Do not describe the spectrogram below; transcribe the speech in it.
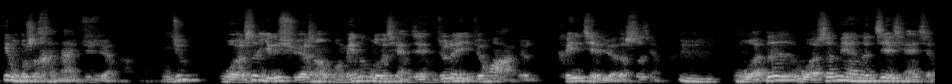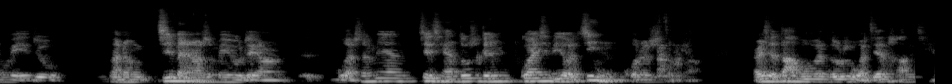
并不是很难拒绝的。你就我是一个学生，我没那么多钱借，你就这一句话就可以解决的事情。嗯我的我身边的借钱行为就反正基本上是没有这样的，我身边借钱都是跟关系比较近或者是怎么样，而且大部分都是我借他们钱，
